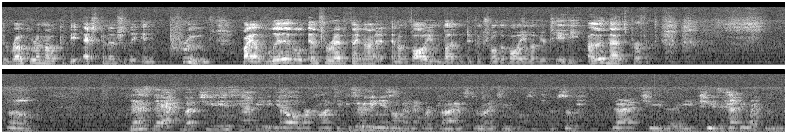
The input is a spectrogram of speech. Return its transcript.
The Roku remote could be exponentially improved by a little infrared thing on it and a volume button to control the volume of your TV. Other than that, it's perfect. So that's that. But she is happy to get all of our content because everything is on my network drives through iTunes and all such stuff. So that she's a she is a happy wife. And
